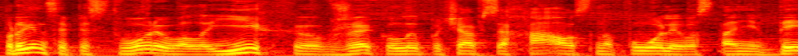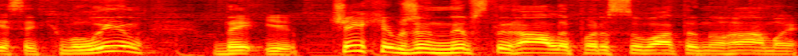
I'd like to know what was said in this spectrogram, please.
принципі, створювала їх вже коли почався хаос на полі в останні 10 хвилин, де і чехи вже не встигали пересувати ногами.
